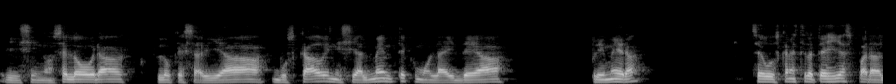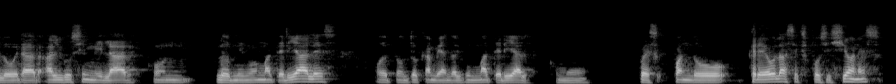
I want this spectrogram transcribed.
Y si no se logra lo que se había buscado inicialmente como la idea primera, se buscan estrategias para lograr algo similar con los mismos materiales o de pronto cambiando algún material, como pues cuando creo las exposiciones,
